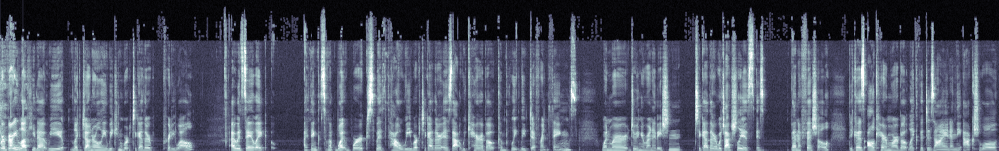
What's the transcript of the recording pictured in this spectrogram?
We're very lucky that we, like, generally we can work together pretty well. I would say, like, I think some, what works with how we work together is that we care about completely different things when we're doing a renovation together, which actually is, is beneficial because I'll care more about like the design and the actual,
